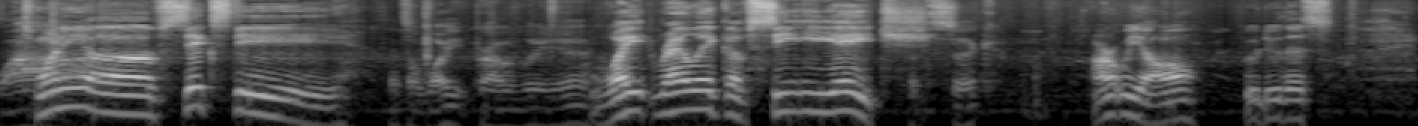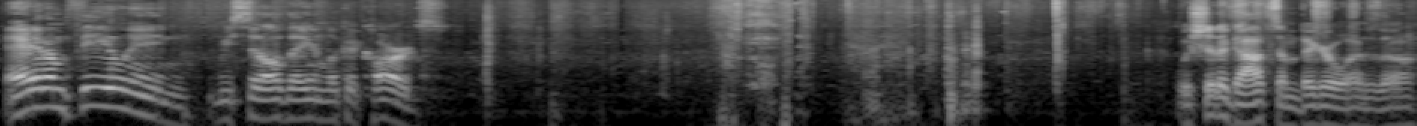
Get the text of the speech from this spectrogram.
Wow. 20 of 60. That's a white, probably. Yeah. White relic of CEH. That's sick. Aren't we all who do this? Adam Thielen. We sit all day and look at cards. We should have got some bigger ones though.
